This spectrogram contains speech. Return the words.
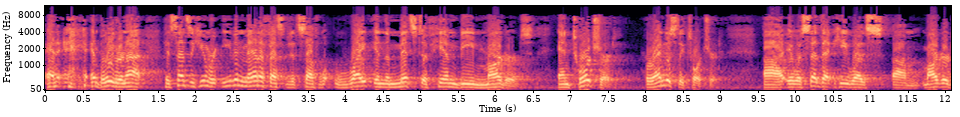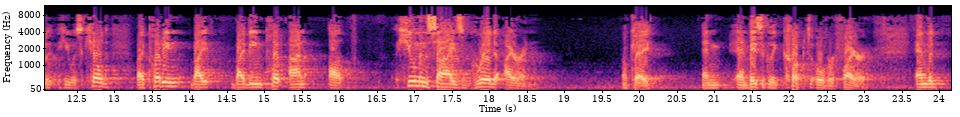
and and believe it or not, his sense of humor even manifested itself right in the midst of him being martyred and tortured, horrendously tortured. Uh, it was said that he was um, martyred. He was killed by putting by by being put on a human-sized gridiron okay, and, and basically cooked over fire. And the,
